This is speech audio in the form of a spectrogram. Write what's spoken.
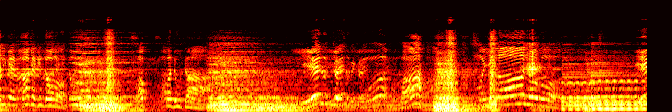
ಕಾಲಿಗೆ ಕಾಗೆಗಿಂದು. ಒಪ್ಪದೂಟ. ಏನು ಚಳಿಸ್ಬಿಟ್ಟು ಅಪ್ಪಾ ಈ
